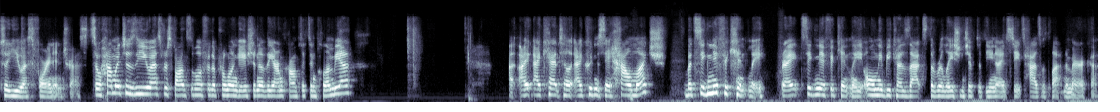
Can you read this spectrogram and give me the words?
to U.S. foreign interests. So, how much is the U.S. responsible for the prolongation of the armed conflict in Colombia? I, I can't tell. I couldn't say how much, but significantly, right? Significantly, only because that's the relationship that the United States has with Latin America.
